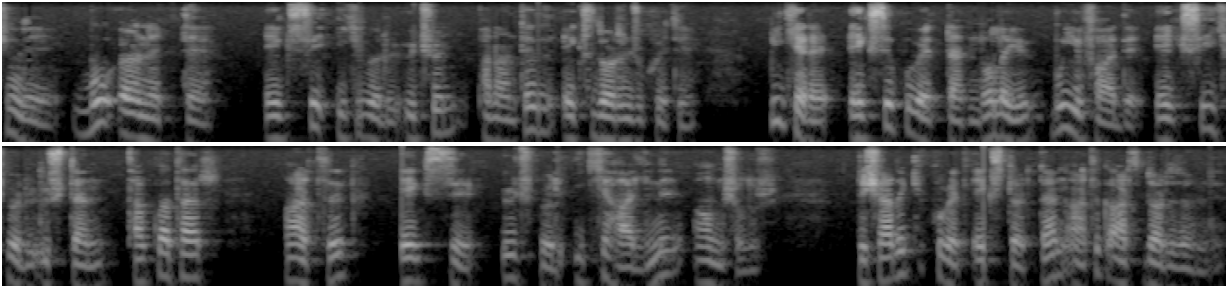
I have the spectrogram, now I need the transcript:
Şimdi bu örnekte eksi 2 bölü 3'ün parantez eksi 4. kuvveti. Bir kere eksi kuvvetten dolayı bu ifade eksi 2 bölü 3'ten taklatar. Artık eksi 3 bölü 2 halini almış olur. Dışarıdaki kuvvet eksi 4'ten artık artı 4'e döndü.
